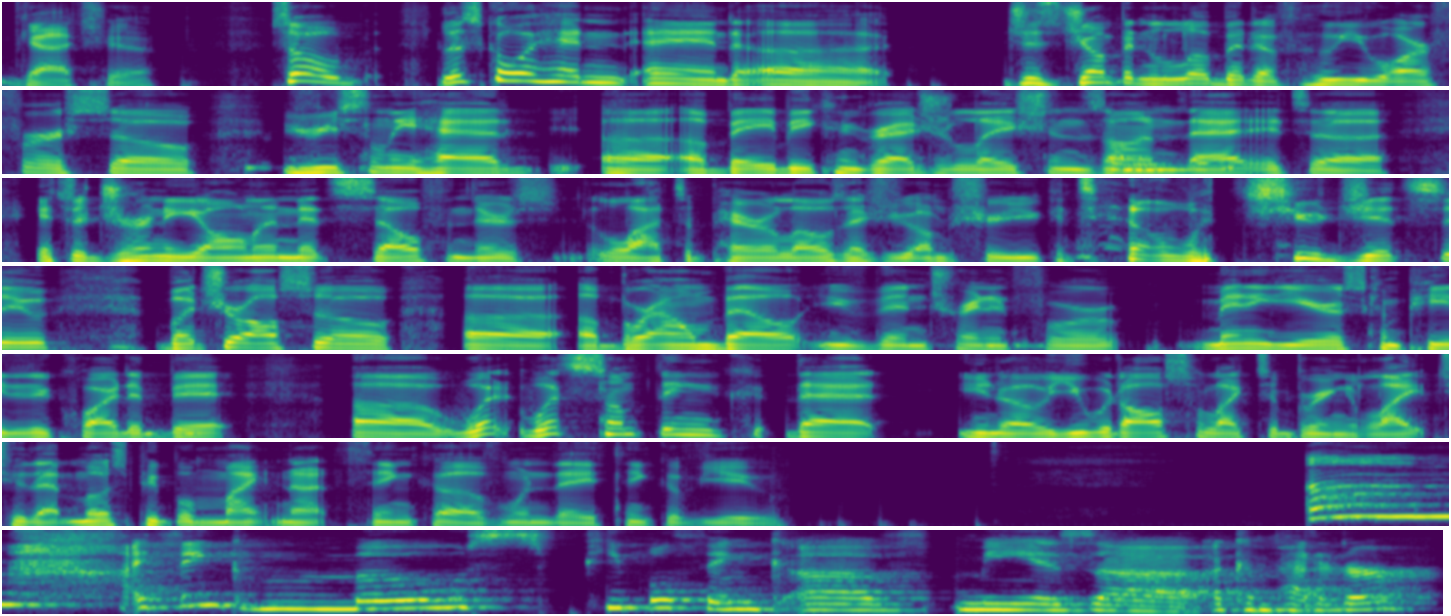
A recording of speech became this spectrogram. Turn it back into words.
Gotcha. So let's go ahead and, and uh, just jump in a little bit of who you are first. So you recently had uh, a baby. Congratulations on that. It's a it's a journey all in itself, and there's lots of parallels, as you I'm sure you can tell with jujitsu. But you're also uh, a brown belt. You've been training for many years, competed quite a bit. Uh, what what's something that you know you would also like to bring light to that most people might not think of when they think of you? Um, I think most people think of me as a, a competitor,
